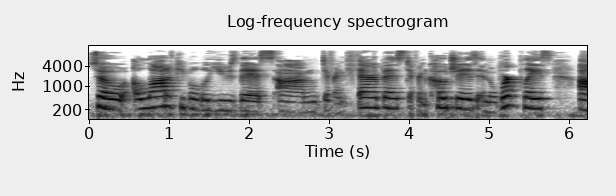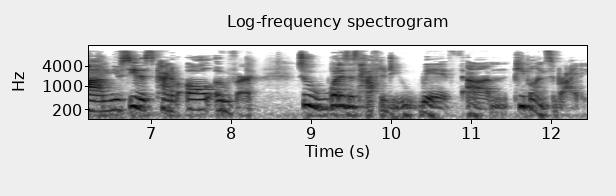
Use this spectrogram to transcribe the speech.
So a lot of people will use this, um, different therapists, different coaches in the workplace. Um, you see this kind of all over. So what does this have to do with um, people in sobriety?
